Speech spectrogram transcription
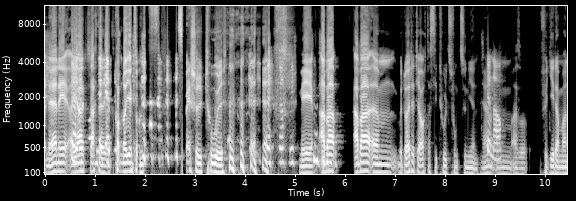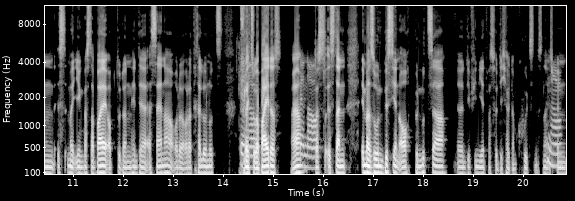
Nee, nee, ja, ja ich dachte, jetzt kommt noch irgend so ein Special-Tool. nee, aber, aber ähm, bedeutet ja auch, dass die Tools funktionieren. Ja? Genau. Ähm, also für jedermann ist immer irgendwas dabei, ob du dann hinter Asana oder, oder Trello nutzt, genau. vielleicht sogar beides. Ja, genau. das ist dann immer so ein bisschen auch Benutzer äh, definiert, was für dich halt am coolsten ist. Ne? Genau. Ich bin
